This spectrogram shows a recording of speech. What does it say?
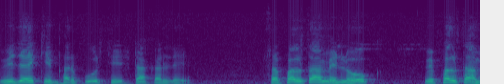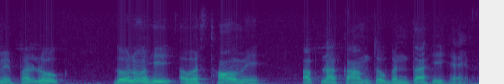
विजय की भरपूर चेष्टा कर ले। सफलता में लोक, विफलता में परलोक, दोनों ही अवस्थाओं में अपना काम तो बनता ही है।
